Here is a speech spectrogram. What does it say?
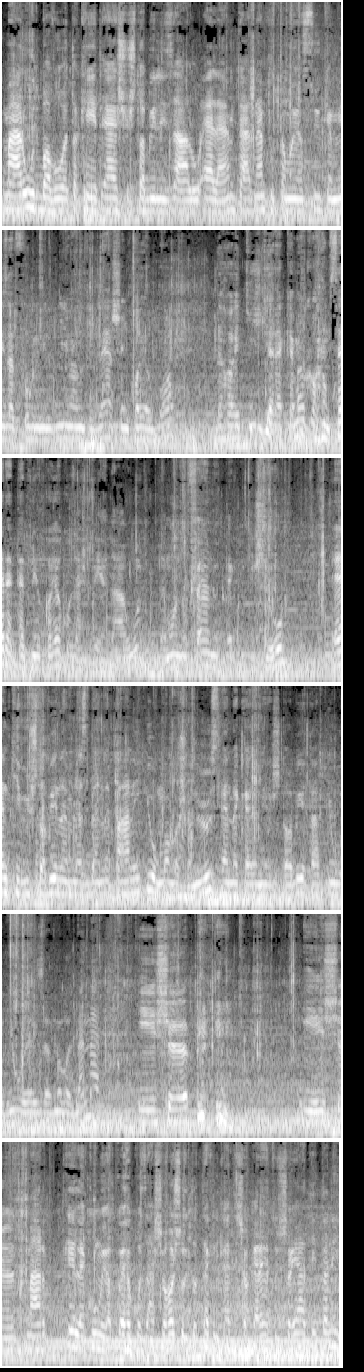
már útba volt a két első stabilizáló elem, tehát nem tudtam olyan szűken vizet fogni, mint nyilván, mint egy versenykajakban, de ha egy kisgyerekkel meg akarom szeretetni a kajakozást például, de mondom felnőttek is jó, rendkívül stabil, nem lesz benne pánik, jó magas a nősz, ennek ellenére stabil, tehát jó, jó érzed magad benne, és és már tényleg komolyabb kajakozásra hasonlított technikát is akár el tud sajátítani,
